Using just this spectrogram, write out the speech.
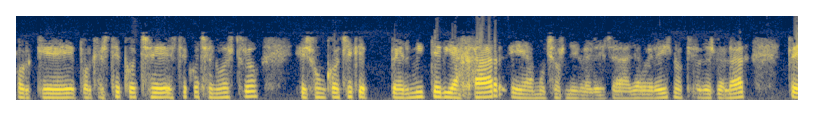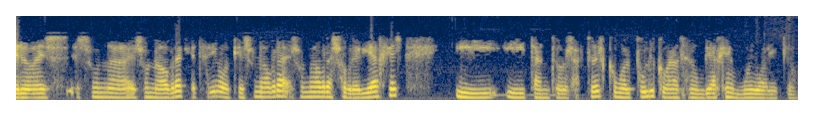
porque porque este coche este coche nuestro es un coche que permite viajar eh, a muchos niveles ya ya veréis no quiero desvelar pero es es una es una obra que te digo que es una obra es una obra sobre viajes y, y tanto los actores como el público van a hacer un viaje muy bonito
